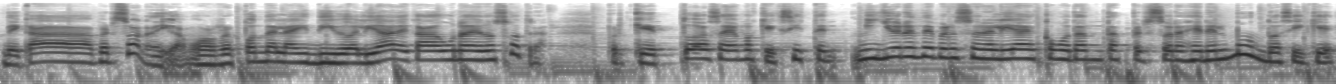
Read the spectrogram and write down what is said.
de cada persona, digamos, responde a la individualidad de cada una de nosotras, porque todas sabemos que existen millones de personalidades como tantas personas en el mundo, así que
